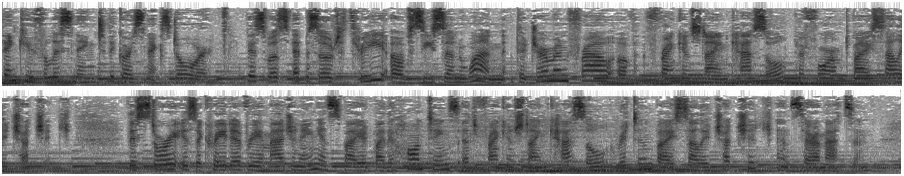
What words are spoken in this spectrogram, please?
Thank you for listening to The Ghost Next Door. This was episode 3 of season 1, The German Frau of Frankenstein Castle, performed by Sally Chuchich. This story is a creative reimagining inspired by the hauntings at Frankenstein Castle, written by Sally Chuchich and Sarah Matson.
